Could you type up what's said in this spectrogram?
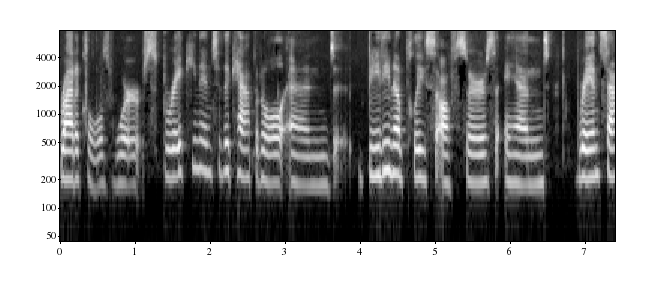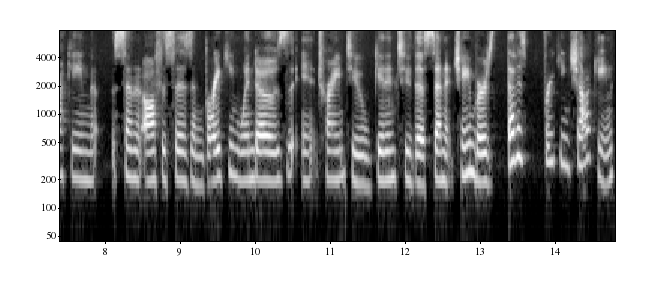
radicals were breaking into the Capitol and beating up police officers and ransacking Senate offices and breaking windows, in, trying to get into the Senate chambers. That is freaking shocking.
